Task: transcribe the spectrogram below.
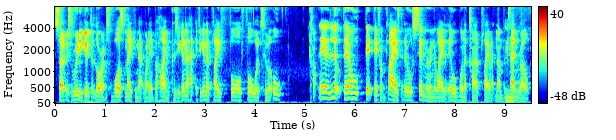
So it's really good that Lawrence was making that run in behind because you're gonna ha- if you're gonna play four forwards who are all they're a little, they're all bit different players, but they're all similar in the way that they all want to kind of play that number mm. ten role.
